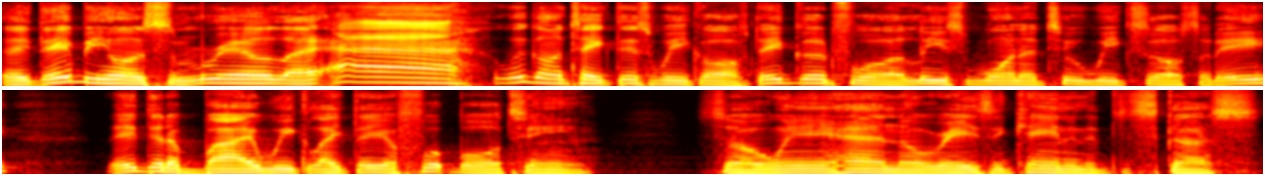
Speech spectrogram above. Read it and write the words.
Like they be on some real like, ah, we're gonna take this week off. They good for at least one or two weeks off. So they they did a bye week like they a football team. So we ain't had no Raising Kanan to discuss.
